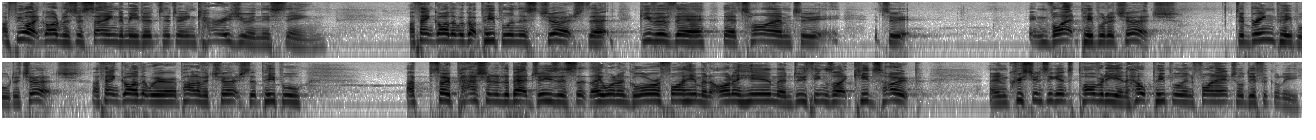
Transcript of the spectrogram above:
I feel like God was just saying to me to, to, to encourage you in this thing. I thank God that we've got people in this church that give of their, their time to to invite people to church, to bring people to church. I thank God that we're a part of a church that people are so passionate about Jesus that they want to glorify Him and honor Him and do things like Kids Hope and Christians Against Poverty and help people in financial difficulty.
